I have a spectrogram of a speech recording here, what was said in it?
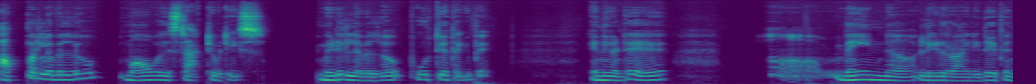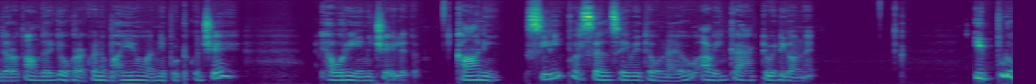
అప్పర్ లెవెల్లో మావోయిస్ట్ యాక్టివిటీస్ మిడిల్ లెవెల్లో పూర్తిగా తగ్గిపోయాయి. ఎందుకంటే మెయిన్ లీడర్ ఆయన ఇదైపోయిన తర్వాత అందరికీ ఒక రకమైన భయం అన్నీ పుట్టుకొచ్చి ఎవరు ఏమీ చేయలేదు. కానీ స్లీపర్ సెల్స్ ఏవైతే ఉన్నాయో అవి ఇంకా యాక్టివిటీగా ఉన్నాయి. ఇప్పుడు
